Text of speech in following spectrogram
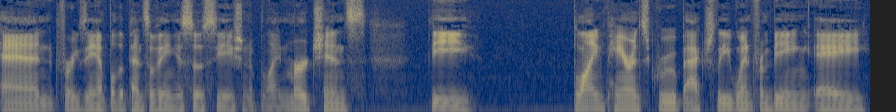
and for example, the Pennsylvania Association of Blind Merchants, the blind parents group actually went from being a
